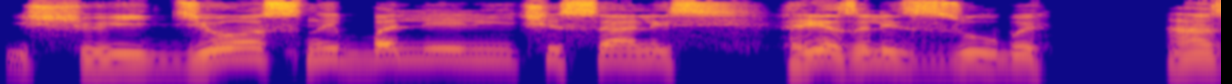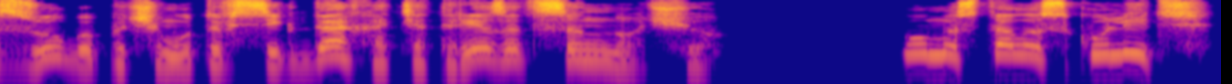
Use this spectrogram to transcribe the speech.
Еще и десны болели и чесались, резались зубы. А зубы почему-то всегда хотят резаться ночью. Ума стала скулить,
